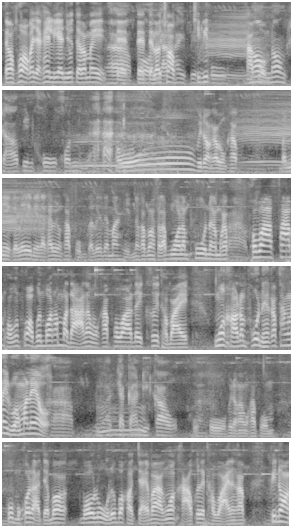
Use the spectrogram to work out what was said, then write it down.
แต่ว่าพ่อก็อยากให้เรียนอยู่แต่เราไม่แต่แต่พ่แต่เราชอบยกให้ป็นชีวิตครูครับน้อผงมน้องสาวเป็นครูคนโอ้พี่น้องครับผมครับวันนี้ก็เลยนี่แหละครับพี่น้องครับผมก็เลยได้มาเห็นนะครับน้องสำหรับงัวลำพูนนะครับเพราะว่าฟาร์มของคุณพ่อเพิ่นบ่ธรรมดานะผมครับเพราะว่าได้เคยถวาย งัวขาวลำพูนให้กับทั้งในหลวงมาแล้ว ครับอืมรัชกาลที่เก้า โอ้โหพี่น้องครับผมผู้บางคนอาจจะบ่บ่รู้หรือบ่เข้าใจว่างัวขาวคือได้ถวายนะครับ พี่น้อง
